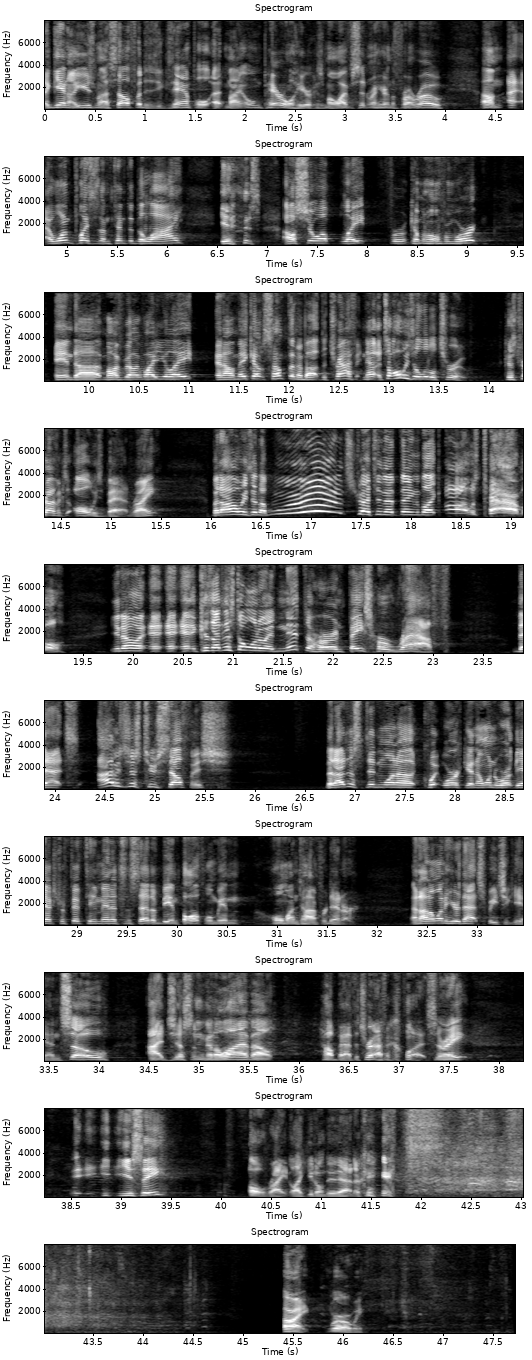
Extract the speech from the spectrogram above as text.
Again, I'll use myself as an example at my own peril here because my wife's sitting right here in the front row. Um, I, one of the places I'm tempted to lie is I'll show up late for coming home from work and uh, my wife will be like, why are you late? And I'll make up something about the traffic. Now, it's always a little true because traffic's always bad, right? But I always end up stretching that thing like, oh, it was terrible. You know, because I just don't want to admit to her and face her wrath that I was just too selfish, that I just didn't want to quit working. I wanted to work the extra 15 minutes instead of being thoughtful and being home on time for dinner. And I don't want to hear that speech again. So I just am going to lie about how bad the traffic was, right? You see? Oh, right, like you don't do that, okay? All right, where are we?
